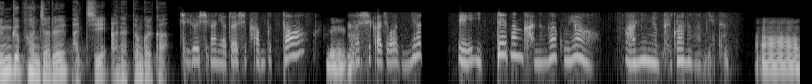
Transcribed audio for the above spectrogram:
응급 환자를 받지 않았던 걸까? 진료 시간 8시 반부터 네. 5시까지거든요. 네, 이때만 가능하고요. 아니면 불가능합니다. 아,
